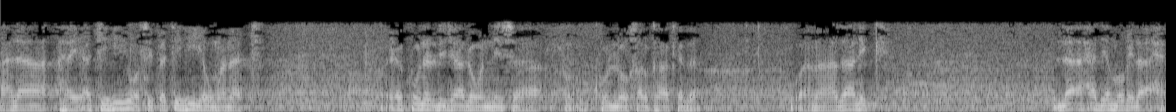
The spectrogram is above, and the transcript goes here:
على هيئته وصفته يوم مات. ويكون الرجال والنساء كل الخلق هكذا. ومع ذلك لا أحد ينظر إلى أحد.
